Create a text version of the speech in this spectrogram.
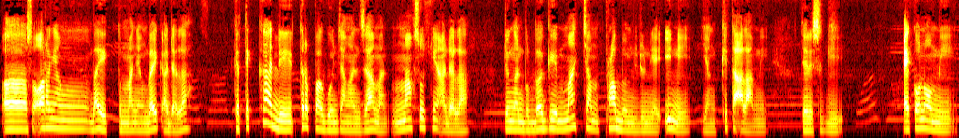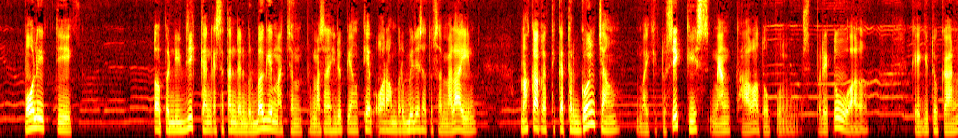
uh, seorang yang baik teman yang baik adalah ketika diterpa goncangan zaman, maksudnya adalah dengan berbagai macam problem di dunia ini yang kita alami dari segi ekonomi, politik, eh, pendidikan, kesehatan dan berbagai macam permasalahan hidup yang tiap orang berbeda satu sama lain, maka ketika tergoncang baik itu psikis, mental ataupun spiritual kayak gitu kan,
